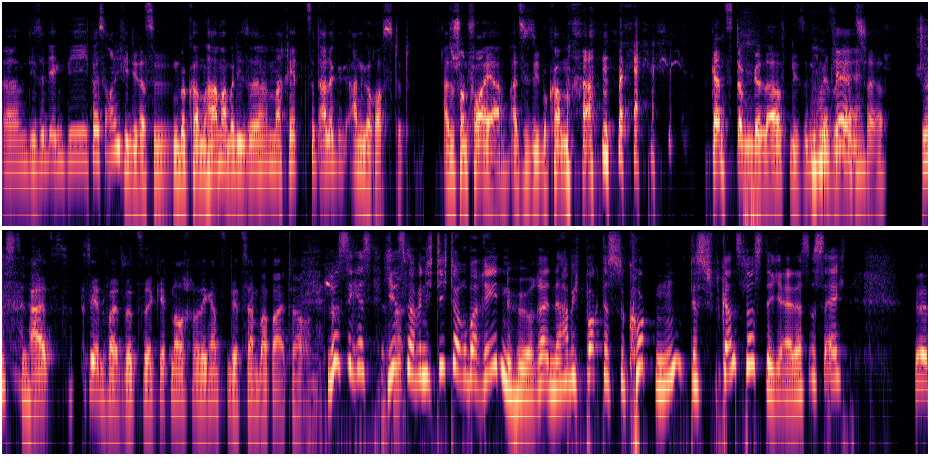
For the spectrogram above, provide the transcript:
Ähm, die sind irgendwie, ich weiß auch nicht, wie die das hinbekommen haben, aber diese Macheten sind alle angerostet. Also schon vorher, als sie sie bekommen haben. ganz dumm gelaufen, die sind nicht mehr Okay. so ganz scharf. Lustig. Es ist jedenfalls witzig. Geht noch den ganzen Dezember weiter. Lustig ist, jedes Mal, wenn ich dich darüber reden höre, dann habe ich Bock, das zu gucken. Das ist ganz lustig, ey. Das ist echt. Du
